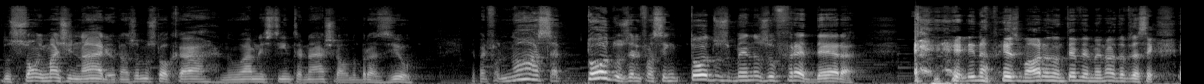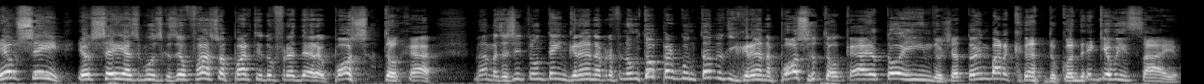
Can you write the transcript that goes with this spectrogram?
do som imaginário. Nós vamos tocar no Amnesty International no Brasil. E o Pet falou: Nossa, todos? Ele falou assim: Todos menos o Fredera. Ele na mesma hora não teve a menor dúvida assim. Eu sei, eu sei as músicas, eu faço a parte do Fredera, eu posso tocar. Não, mas a gente não tem grana para. Não estou perguntando de grana. Posso tocar? Eu estou indo, já estou embarcando. Quando é que eu ensaio?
